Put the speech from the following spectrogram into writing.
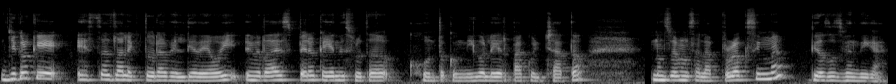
yo creo que esta es la lectura del día de hoy. De verdad espero que hayan disfrutado junto conmigo leer Paco el Chato. Nos vemos a la próxima. Dios los bendiga.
